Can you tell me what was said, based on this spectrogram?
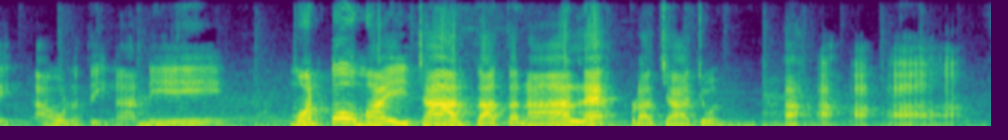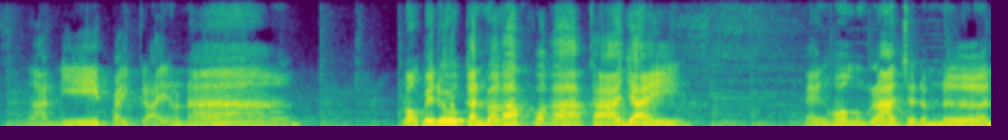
ง เอาละสิงานนี้มอตโต้ใหม่ชาติศาสนาและประชาชนฮ่าฮ่าฮ่า งานนี้ไปไกลแล้วนะ ลองไปดูกันว่าครับว่าขาใหญ่ แห่งห้องราชดำเนิน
